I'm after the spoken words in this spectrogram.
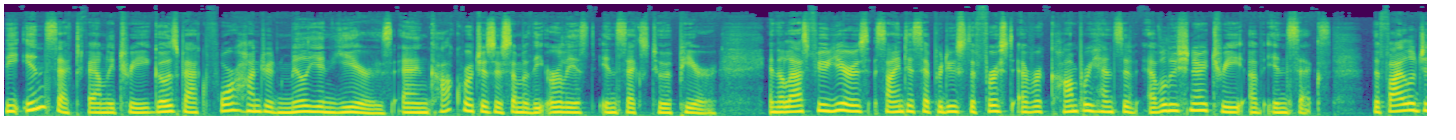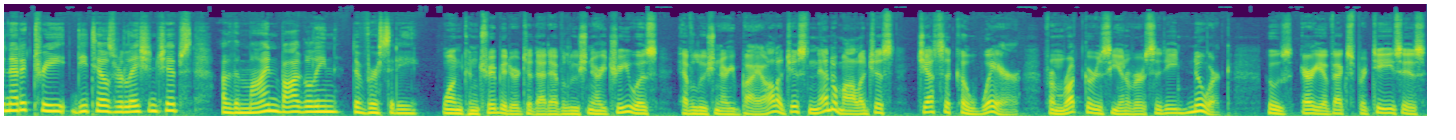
The insect family tree goes back 400 million years, and cockroaches are some of the earliest insects to appear. In the last few years, scientists have produced the first ever comprehensive evolutionary tree of insects. The phylogenetic tree details relationships of the mind boggling diversity. One contributor to that evolutionary tree was evolutionary biologist and entomologist Jessica Ware from Rutgers University, Newark, whose area of expertise is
